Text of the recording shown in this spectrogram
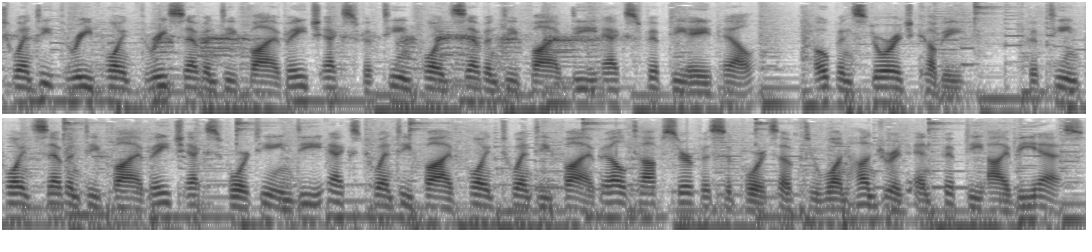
23.375 HX 15.75 DX 58L, open storage cubby, 15.75 HX 14 DX 25.25 L. Top surface supports up to 150 IBS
